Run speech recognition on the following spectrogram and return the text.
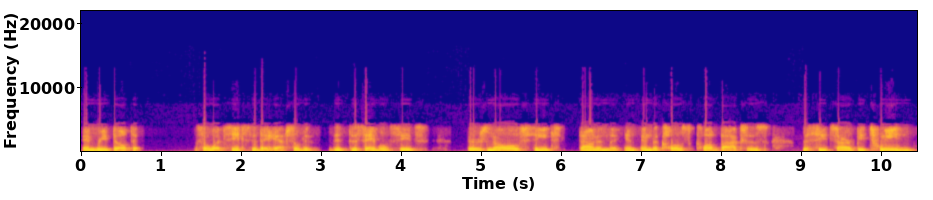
and rebuilt it. So, what seats do they have? So, the, the disabled seats, there's no seats down in the in, in the closed club boxes. The seats are between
